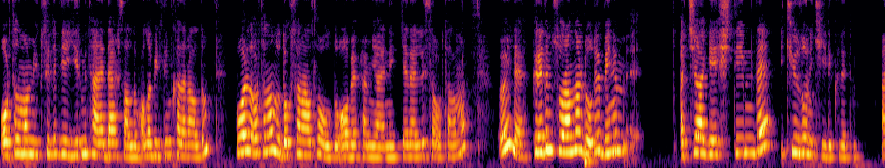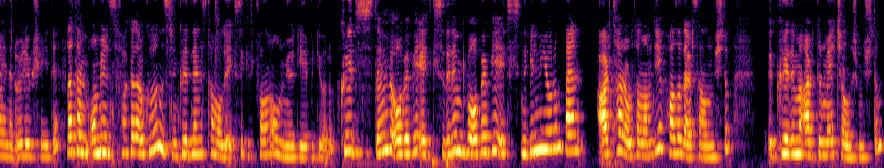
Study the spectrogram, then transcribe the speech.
ortalamam yükselir diye 20 tane ders aldım. Alabildiğim kadar aldım. Bu arada ortalamam da 96 oldu OBP'm yani genel lise ortalama. Öyle. Kredimi soranlar da oluyor. Benim açığa geçtiğimde 212 idi kredim. Aynen öyle bir şeydi. Zaten 11. sınıfa kadar okuduğunuz için kredileriniz tam oluyor. Eksiklik falan olmuyor diye biliyorum. Kredi sistemi ve OBP etkisi. Dediğim gibi OBP etkisini bilmiyorum. Ben artar ortalamam diye fazla ders almıştım. E, Kredimi arttırmaya çalışmıştım.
